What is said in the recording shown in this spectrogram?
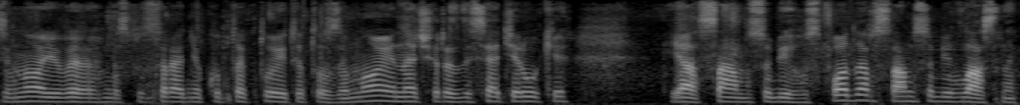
зі мною ви безпосередньо контактуєте, то зі мною, не через 10 руки. Я сам собі господар, сам собі власник.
